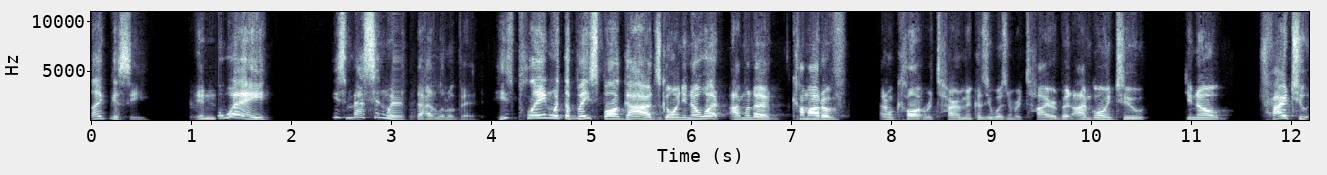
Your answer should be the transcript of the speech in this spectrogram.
legacy. In a way, he's messing with that a little bit. He's playing with the baseball gods, going, you know what? I'm going to come out of, I don't call it retirement because he wasn't retired, but I'm going to, you know, try to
